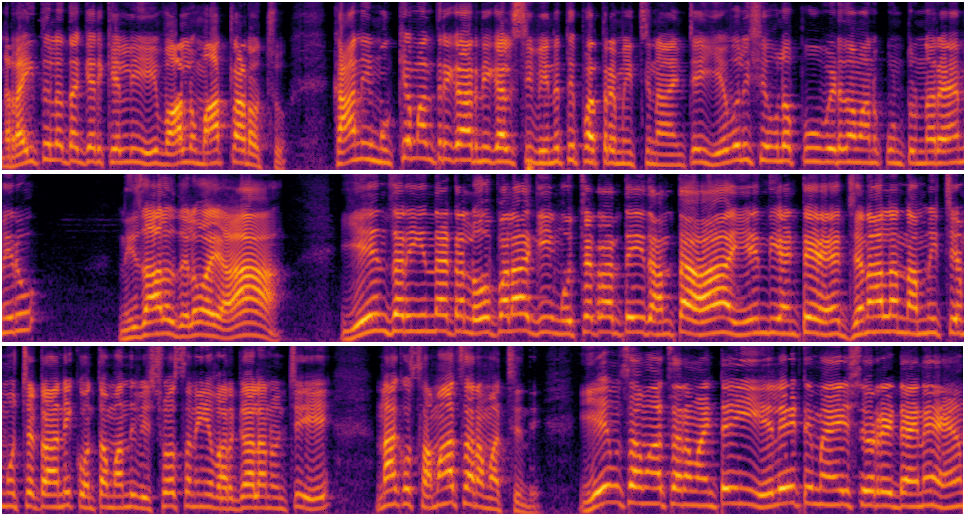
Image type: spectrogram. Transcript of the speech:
రైతుల దగ్గరికి వెళ్ళి వాళ్ళు మాట్లాడవచ్చు కానీ ముఖ్యమంత్రి గారిని కలిసి వినతి పత్రం ఇచ్చిన అంటే ఎవరి చెవుల పువ్వు విడదాం అనుకుంటున్నారా మీరు? నిజాలు తెలివయా? ఏం జరిగిందట లోపల? ఈ ముచ్చట అంటే ఇదంతా. ఏంది అంటే జనాలను నమ్మించే ముచ్చట అని కొంతమంది విశ్వసనీయ వర్గాల నుంచి నాకు సమాచారం వచ్చింది. ఏం సమాచారం అంటే ఈ ఎలేటి మహేశ్వర్ రెడ్డి ఆయనే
